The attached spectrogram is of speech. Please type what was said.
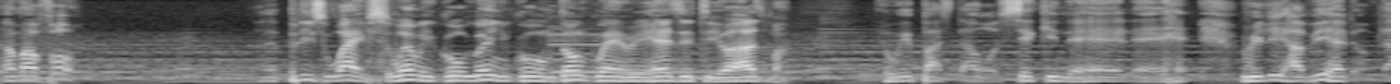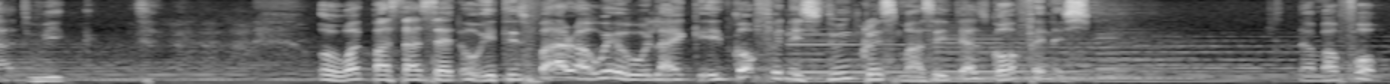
Number four. Uh, please, wives, when we go, when you go home, don't go and rehearse it to your husband. The way pastor was shaking the head. Uh, really, have you heard of that week? oh, what pastor said? Oh, it is far away. Oh, like it got finished during Christmas. It just got finished. Number four.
